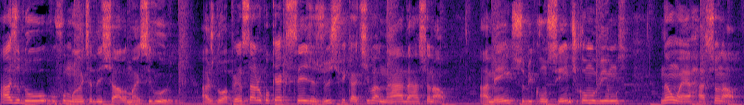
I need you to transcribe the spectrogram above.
ajudou o fumante a deixá-lo mais seguro, ajudou a pensar ou qualquer que seja justificativa nada racional. A mente subconsciente, como vimos, não é racional.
